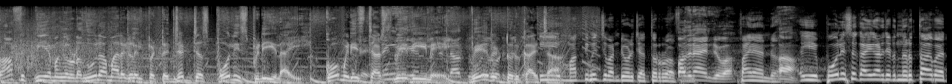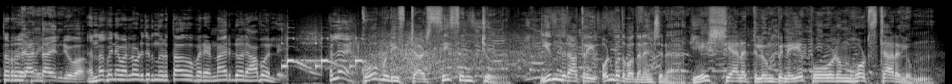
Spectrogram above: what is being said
Traffic നിയമങ്ങളുടെ നൂലാമാലകളിൽപ്പെട്ട് judges police പിടിയിലായി. കോമഡി സ്റ്റാർസ് വേദിയിലെ വേറിട്ടൊരു കാഴ്ച. മദ്യപിച്ച് വണ്ടി ഓടിച്ച് എത്ര രൂപ? പതിനായിരം രൂപ. പതിനായിരം രൂപ. ഈ പോലീസ് കൈ കാണിച്ചിട്ട് നിർത്താവ് എത്ര രൂപ? രണ്ടായിരം രൂപ. എന്നാ പിന്നെ വെള്ളം ഓടിച്ചിട്ട് നിർത്താവ് പോരെ എണ്ണായിരം രൂപ ലാഭമല്ലേ? അല്ലേ? Comedy stars season two. ഇന്ന് രാത്രി ഒൻപത് പതിനഞ്ചിന് ഏഷ്യാനെറ്റിലും പിന്നെ എപ്പോഴും ഹോട്ട്സ്റ്റാറിലും.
